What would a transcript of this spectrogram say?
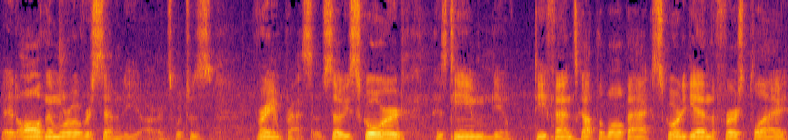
and all of them were over 70 yards, which was very impressive. So he scored. His team, you know, defense got the ball back, scored again the first play,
